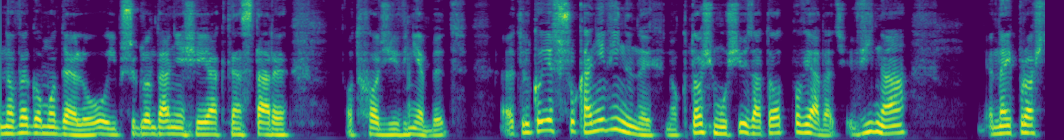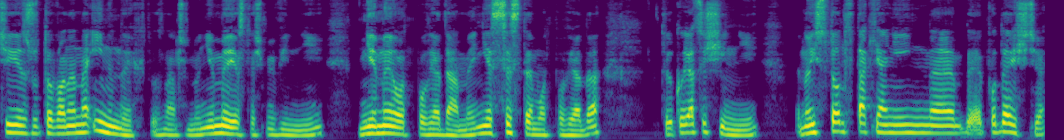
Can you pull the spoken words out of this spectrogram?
nowego modelu i przyglądanie się, jak ten stary odchodzi w niebyt, e, tylko jest szukanie winnych. No, ktoś musi za to odpowiadać. Wina najprościej jest rzutowana na innych. To znaczy, no nie my jesteśmy winni, nie my odpowiadamy, nie system odpowiada, tylko jacyś inni. No i stąd takie, a nie inne e, podejście.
